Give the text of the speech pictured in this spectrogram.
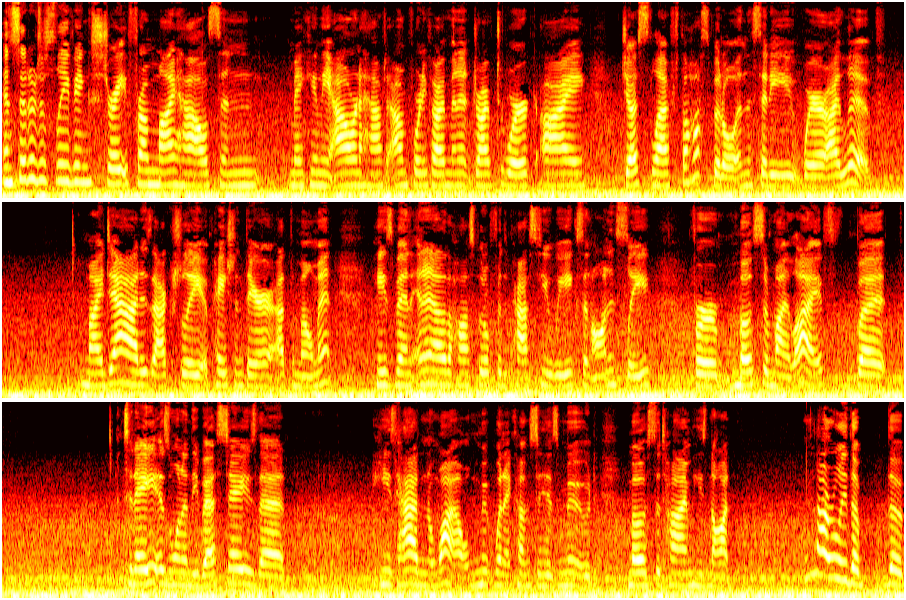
instead of just leaving straight from my house and making the hour and a half to hour and 45 minute drive to work, I just left the hospital in the city where I live. My dad is actually a patient there at the moment. He's been in and out of the hospital for the past few weeks, and honestly, for most of my life. But today is one of the best days that he's had in a while when it comes to his mood. Most of the time, he's not not really the the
